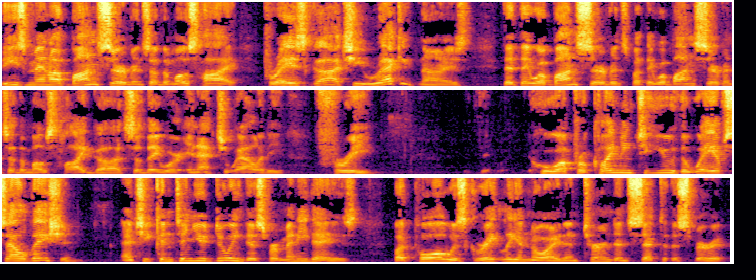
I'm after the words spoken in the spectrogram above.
These men are bondservants of the Most High. Praise God. She recognized that they were bondservants, but they were bondservants of the Most High God, so they were in actuality free. Who are proclaiming to you the way of salvation. And she continued doing this for many days. But Paul was greatly annoyed and turned and said to the Spirit,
